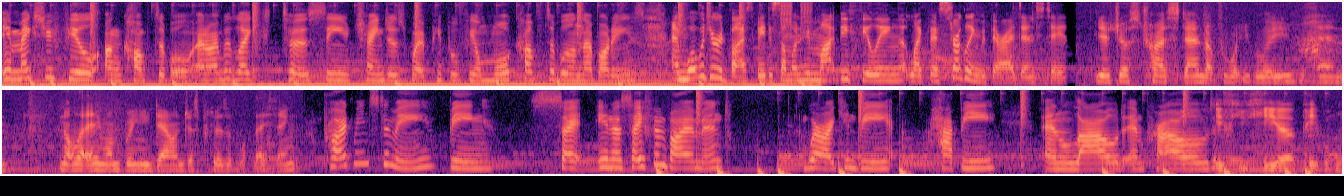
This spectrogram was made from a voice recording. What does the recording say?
It makes you feel uncomfortable and I would like to see changes where people feel more comfortable in their bodies. And what would your advice be to someone who might be feeling like they're struggling with their identity? Yeah, just try to stand up for what you believe and not let anyone bring you down just because of what they think. Pride means to me being in a safe environment where I can be happy and loud and proud. If you hear people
